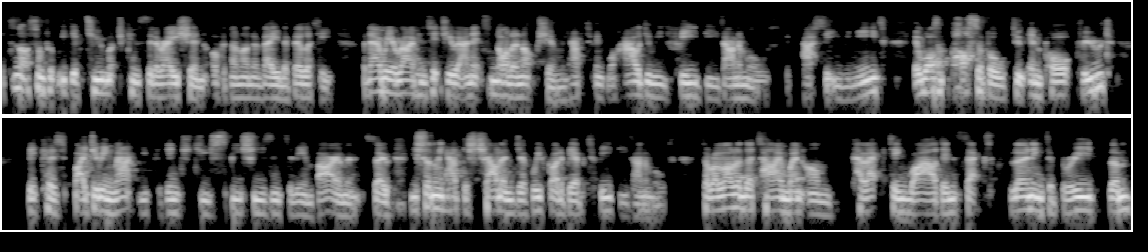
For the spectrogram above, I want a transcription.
It's not something we give too much consideration other than on availability. But there we arrive in situ and it's not an option. We have to think, well, how do we feed these animals the capacity we need? It wasn't possible to import food because by doing that, you could introduce species into the environment. So you suddenly had this challenge of we've got to be able to feed these animals. So a lot of the time went on collecting wild insects, learning to breed them,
